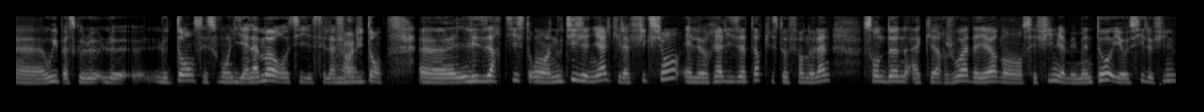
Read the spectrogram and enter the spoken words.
euh, oui, parce que le, le, le temps, c'est souvent lié à la mort aussi, c'est la fin Ouais. du temps. Euh, les artistes ont un outil génial qui est la fiction, et le réalisateur Christopher Nolan s'en donne à cœur joie d'ailleurs dans ses films. Il y a Memento, et aussi le film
